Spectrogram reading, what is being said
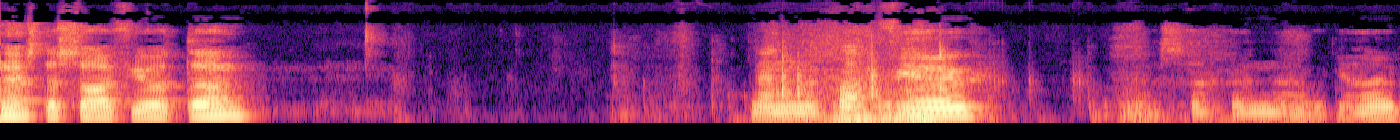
There's the side view of them. Then the back view. Second, there we go.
